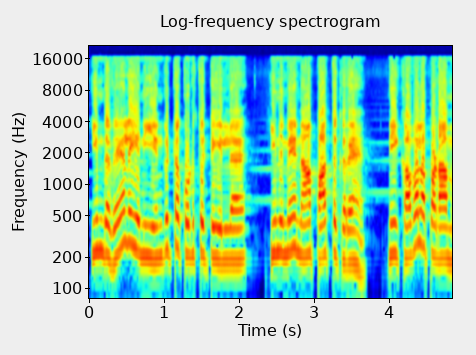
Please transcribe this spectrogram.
இந்த வேலையை நீ எங்கிட்ட கொடுத்துட்டு இல்ல. இனிமே நான் பாத்துக்கிறேன். நீ கவலைப்படாம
